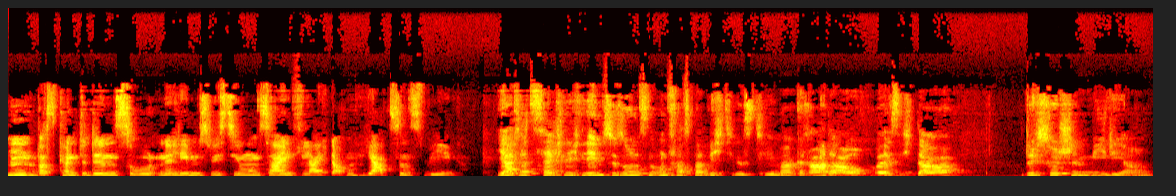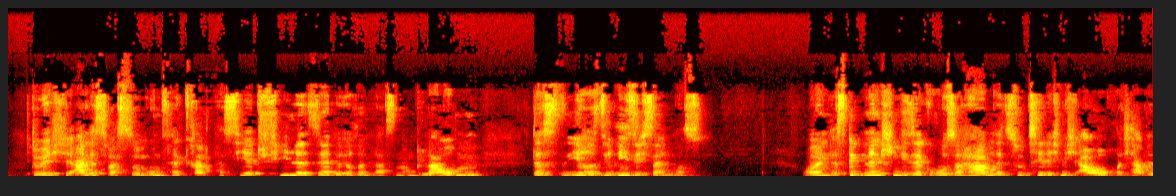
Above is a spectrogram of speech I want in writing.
hm, was könnte denn so eine Lebensvision sein? Vielleicht auch ein Herzensweg. Ja, tatsächlich, Lebensvision ist ein unfassbar wichtiges Thema, gerade auch, weil sich da durch Social Media, durch alles, was so im Umfeld gerade passiert, viele sehr beirren lassen und glauben, dass ihre riesig sein muss. Und es gibt Menschen, die sehr große haben, dazu zähle ich mich auch. Ich habe,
